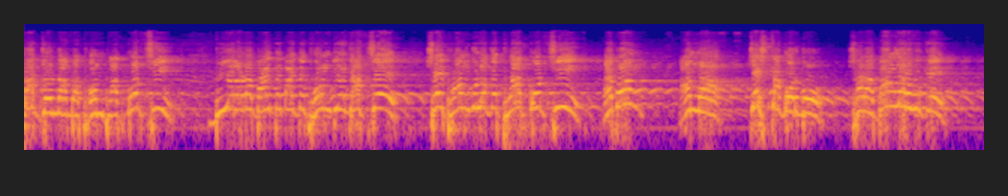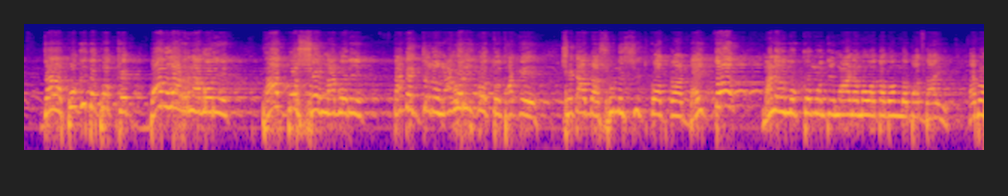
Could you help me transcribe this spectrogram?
তার জন্য আমরা ফর্ম ফিল করছি। বিএলওরা বাড়িতে বাড়িতে ফর্ম দিয়ে যাচ্ছে। সেই ফর্মগুলোকে ফিল করছি এবং আমরা চেষ্টা করব সারা বাংলার বুকে যারা প্রকৃতপক্ষে বাংলার নাগরিক, ভারতবর্ষের নাগরিক, তাদের জন্য নাগরিকত্ব থাকে, সেটা আমরা সুনিশ্চিত করার দায়িত্ব মাননীয় মুখ্যমন্ত্রী মাননীয় মমতা বন্দ্যোপাধ্যায় এবং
